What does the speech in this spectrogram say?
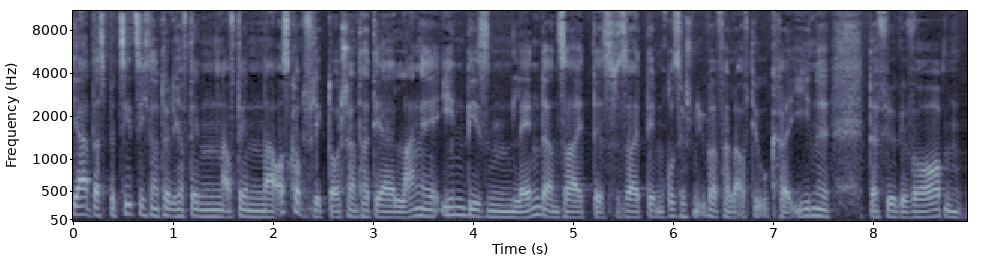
Ja, das bezieht sich natürlich auf den, auf den Nahostkonflikt. Deutschland hat ja lange in diesen Ländern seit, des, seit dem russischen Überfall auf die Ukraine dafür geworben,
